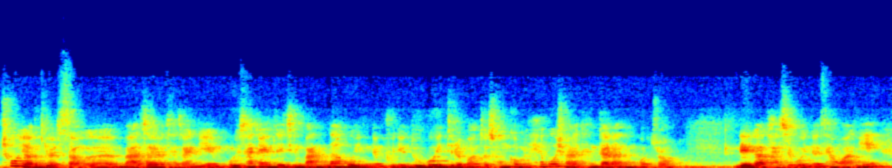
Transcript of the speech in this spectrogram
초연결성은 맞아요 사장님. 우리 사장님들이 지금 만나고 있는 분이 누구인지를 먼저 점검을 해보셔야 된다라는 거죠. 내가 가지고 있는 상황이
